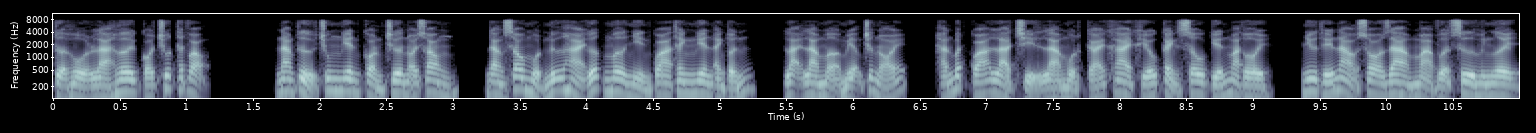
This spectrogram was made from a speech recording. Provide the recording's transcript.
tựa hồ là hơi có chút thất vọng. Nam tử trung niên còn chưa nói xong, đằng sau một nữ hài ước mơ nhìn qua thanh niên anh tuấn, lại là mở miệng trước nói, hắn bất quá là chỉ là một cái khai khiếu cảnh sâu kiến mà thôi, như thế nào so ra mà vượt sư huynh ngươi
